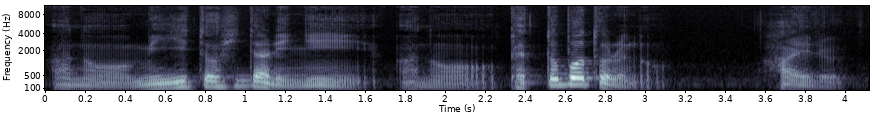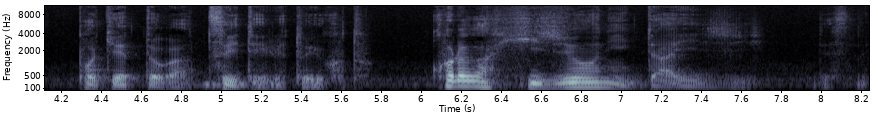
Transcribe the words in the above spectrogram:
あの右と左にあのペットボトルの入るポケットがついているということ。これが非常に大事ですね。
